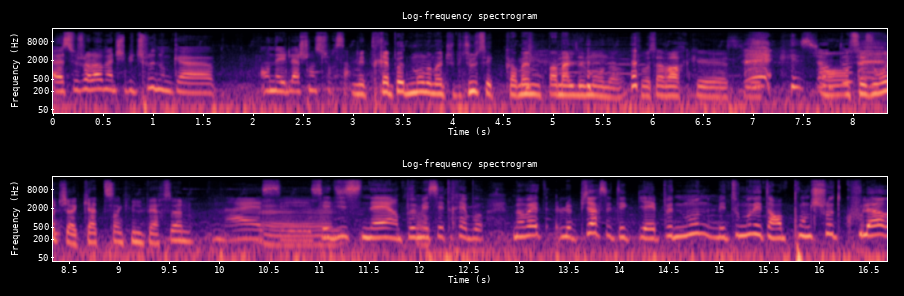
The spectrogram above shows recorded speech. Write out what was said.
euh, ce jour-là au Machu Picchu, donc on a eu de la chance sur ça. Mais très peu de monde au Machu Picchu, c'est quand même pas mal de monde. Il faut savoir que surtout, en saison haute, il y a 4-5 000 personnes. Ouais, c'est Euh, c'est Disney un peu, ça. mais c'est très beau. Mais en fait, le pire, c'était qu'il y avait peu de monde, mais tout le monde était en poncho de couleur.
